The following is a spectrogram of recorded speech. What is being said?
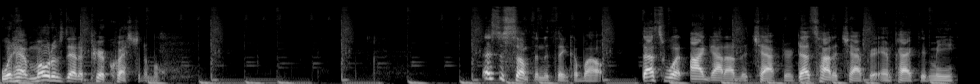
would have motives that appear questionable. That's just something to think about. That's what I got out of the chapter. That's how the chapter impacted me.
